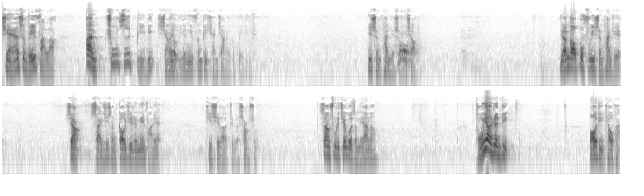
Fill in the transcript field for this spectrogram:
显然是违反了按出资比例享有盈余分配权这样的一个规定。去一审判决是无效的，原告不服一审判决，向陕西省高级人民法院提起了这个上诉。上诉的结果怎么样呢？同样认定。保底条款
